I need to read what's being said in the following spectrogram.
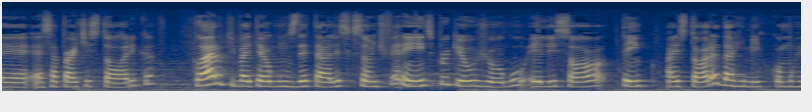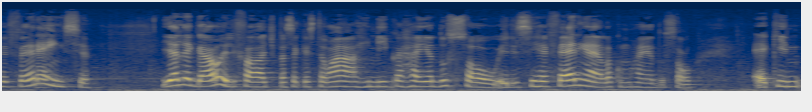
é, essa parte histórica. Claro que vai ter alguns detalhes que são diferentes, porque o jogo ele só tem a história da Rimiko como referência. E é legal ele falar, tipo, essa questão, ah, a Rimiko é a rainha do sol. Eles se referem a ela como rainha do sol. É que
